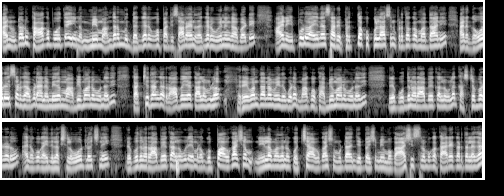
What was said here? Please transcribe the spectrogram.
ఆయన ఉంటాడు. కాకపోతే ఈయన మేము అందరం దగ్గర ఒక పదిసార్లు ఆయన దగ్గర పోయినాం కాబట్టి ఆయన ఎప్పుడు అయినా సరే ప్రతి ఒక్క కులాసుని ప్రతి ఒక్క మతాన్ని ఆయన గౌరవిస్తాడు కాబట్టి ఆయన మీద మా అభిమానం ఉన్నది. ఖచ్చితంగా రాబోయే కాలంలో రేవంత్ అన్న మీద కూడా మాకు ఒక అభిమానం ఉన్నది. రేపు పొద్దున రాబోయే కాలంలో కష్టపడ్డాడు. ఆయనకు ఒక ఐదు లక్షల ఓట్లు వచ్చినాయి. రేపు పొద్దున రాబోయే కాలంలో కూడా ఏమైనా గొప్ప అవకాశం నీలమదనకు వచ్చే అవకాశం ఉంటుందని చెప్పేసి మేము ఒక ఆశిస్తున్నాం. ఒక కార్యకర్తలుగా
